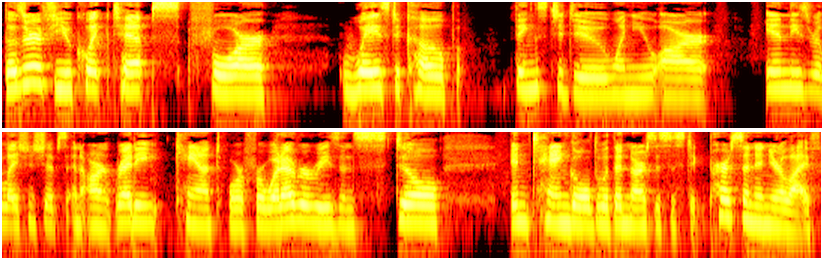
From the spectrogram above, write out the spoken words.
those are a few quick tips for ways to cope things to do when you are in these relationships and aren't ready can't or for whatever reason still entangled with a narcissistic person in your life.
